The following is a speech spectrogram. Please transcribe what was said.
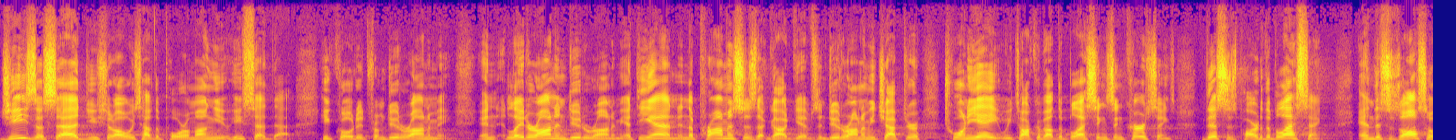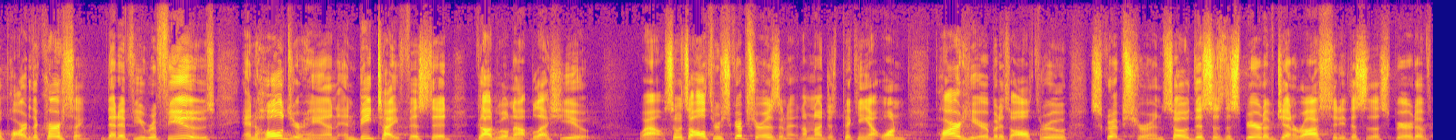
Jesus said, You should always have the poor among you. He said that. He quoted from Deuteronomy. And later on in Deuteronomy, at the end, in the promises that God gives, in Deuteronomy chapter 28, we talk about the blessings and cursings. This is part of the blessing. And this is also part of the cursing that if you refuse and hold your hand and be tight fisted, God will not bless you. Wow. So it's all through Scripture, isn't it? And I'm not just picking out one part here, but it's all through Scripture. And so this is the spirit of generosity. This is the spirit of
